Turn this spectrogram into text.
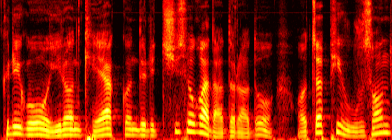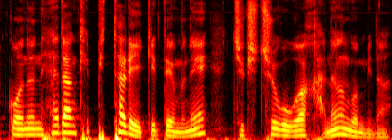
그리고 이런 계약건들이 취소가 나더라도 어차피 우선권은 해당 캐피탈에 있기 때문에 즉시 출고가 가능한 겁니다.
